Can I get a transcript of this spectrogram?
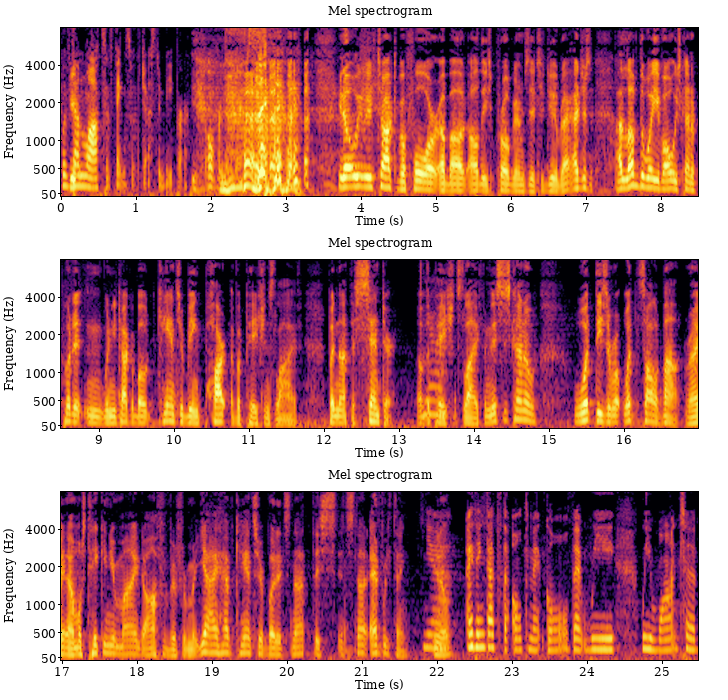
We've you, done lots of things with Justin Bieber over the years. you know, we, have talked before about all these programs that you do, but I, I, just I love the way you've always kind of put it in, when you talk about cancer being part of a patient's life, but not the center of the yeah. patient's life. And this is kind of what these are what it's all about, right? Almost taking your mind off of it from yeah, I have cancer, but it's not this it's not everything. Yeah. You know? I think that's the ultimate goal that we we want to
